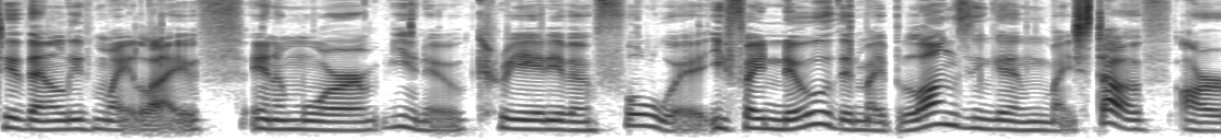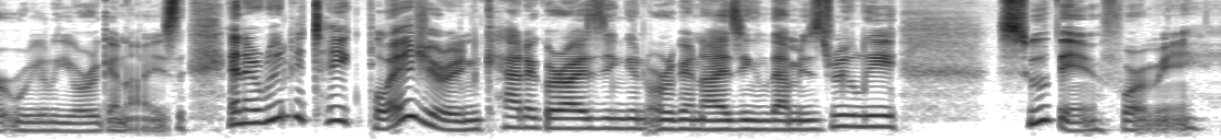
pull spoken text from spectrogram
to then live my life in a more, you know, creative and full way. If I know that my belongings and my stuff are really organized. And I really take pleasure in categorizing and organizing them is really soothing for me.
